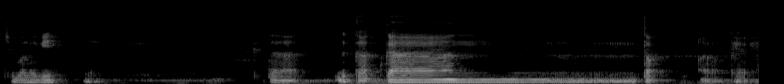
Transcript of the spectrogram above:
coba lagi ya. Kita dekatkan tok. Oke.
